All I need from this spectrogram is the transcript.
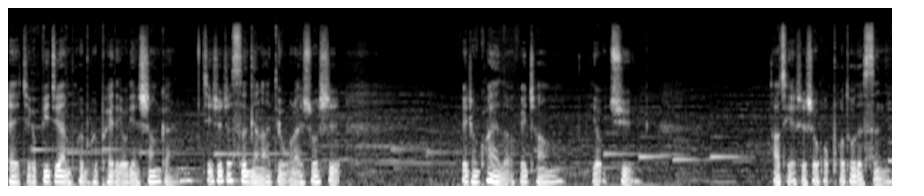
哎，这个 BGM 会不会配的有点伤感？其实这四年来对我来说是非常快乐、非常有趣，而且也是收获颇多的四年。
